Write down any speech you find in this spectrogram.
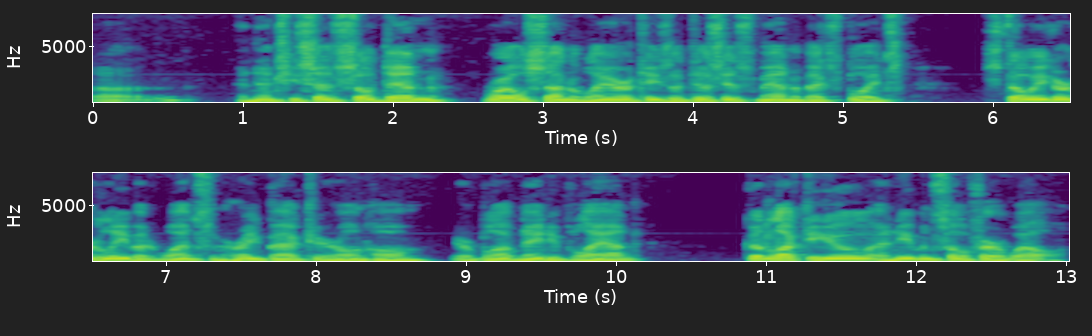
uh, and then she says, "So then, royal son of Laertes, Odysseus, man of exploits, still eager to leave at once and hurry back to your own home, your beloved native land. Good luck to you, and even so, farewell."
